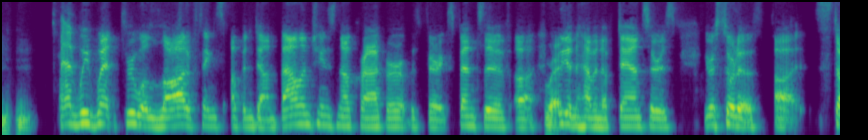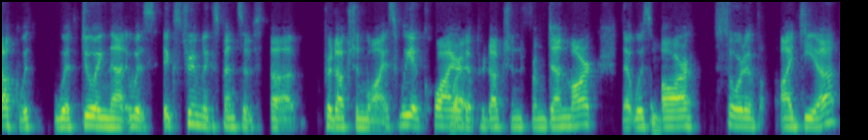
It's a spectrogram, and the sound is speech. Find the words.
Mm-hmm and we went through a lot of things up and down Balanchine's Nutcracker. It was very expensive. Uh, right. We didn't have enough dancers. You're sort of uh, stuck with with doing that. It was extremely expensive uh, production wise. We acquired right. a production from Denmark that was mm-hmm. our sort of idea.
